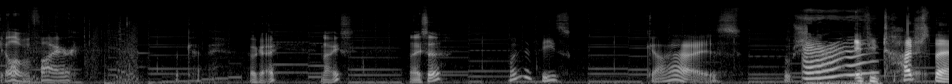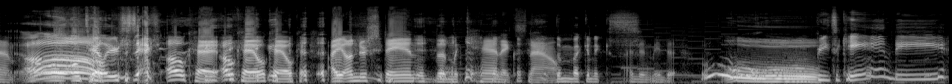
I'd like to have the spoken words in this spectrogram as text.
Kill him with fire. Okay. Okay. Nice. Nicer. What are these guys? Oh, sh- ah. if you touch them. Oh, oh, oh, oh Taylor, you're just acting. Okay, okay, okay, okay. I understand the mechanics now. The mechanics. I didn't mean to. Ooh, pizza candy.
